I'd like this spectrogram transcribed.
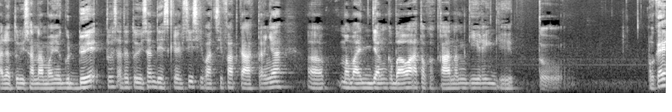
ada tulisan namanya gede, terus ada tulisan deskripsi sifat-sifat karakternya uh, memanjang ke bawah atau ke kanan kiri gitu. Oke. Okay?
